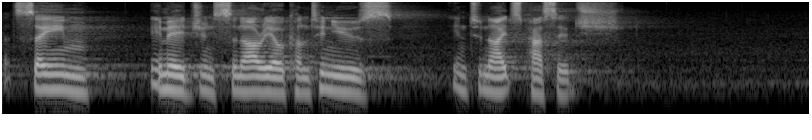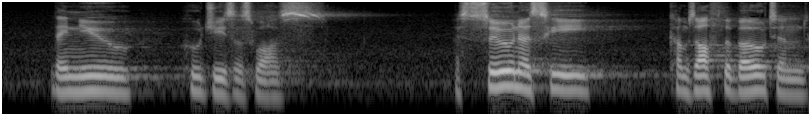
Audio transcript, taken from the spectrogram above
that same image and scenario continues in tonight's passage. They knew who Jesus was. As soon as he comes off the boat and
